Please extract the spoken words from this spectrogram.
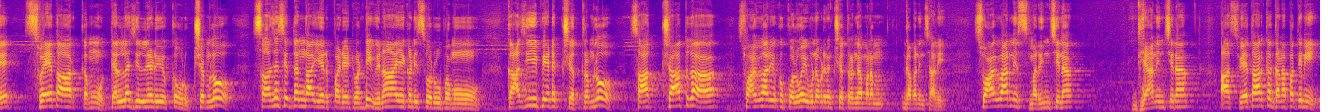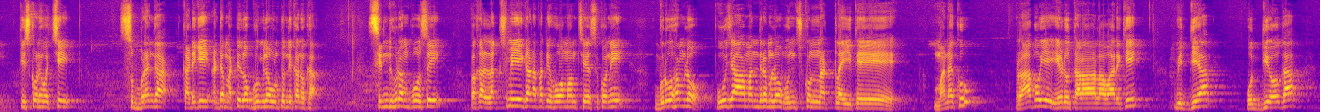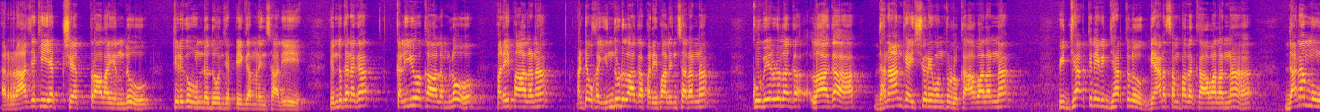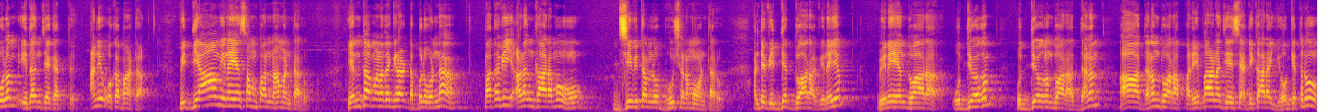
శ్వేతార్కము తెల్ల జిల్లెడు యొక్క వృక్షంలో సహజ సిద్ధంగా ఏర్పడేటువంటి వినాయకుడి స్వరూపము. కాజీపేట క్షేత్రంలో సాక్షాత్తుగా స్వామివారి యొక్క కొలువై ఉండబడిన క్షేత్రంగా మనం గమనించాలి. స్వామివారిని స్మరించిన ధ్యానించిన ఆ శ్వేతార్క గణపతిని తీసుకొని వచ్చి శుభ్రంగా కడిగి అంటే మట్టిలో భూమిలో ఉంటుంది కనుక సింధూరం పోసి ఒక లక్ష్మీ గణపతి హోమం చేసుకొని గృహంలో పూజా మందిరంలో ఉంచుకున్నట్లయితే మనకు రాబోయే ఏడు తరాల వారికి విద్య ఉద్యోగ రాజకీయ క్షేత్రాల ఎందు తిరుగు ఉండదు అని చెప్పి గమనించాలి. ఎందుకనగా కలియుగ కాలంలో పరిపాలన అంటే ఒక ఇంద్రుడులాగా పరిపాలించాలన్నా కుబేరుడులాగా లాగా ధనానికి ఐశ్వర్యవంతుడు కావాలన్నా విద్యార్థిని విద్యార్థులు జ్ఞాన సంపద కావాలన్నా ధనం మూలం ఇదం జగత్ అని ఒక మాట. విద్యా వినయ సంపన్నం అంటారు. ఎంత మన దగ్గర డబ్బులు ఉన్నా పదవి అలంకారము జీవితంలో భూషణము అంటారు. అంటే విద్య ద్వారా వినయం వినయం ద్వారా ఉద్యోగం ఉద్యోగం ద్వారా ధనం ఆ ధనం ద్వారా పరిపాలన చేసే అధికార యోగ్యతను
